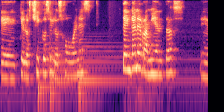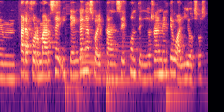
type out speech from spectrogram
eh, que los chicos y los jóvenes tengan herramientas em, para formarse y tengan a su alcance contenidos realmente valiosos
